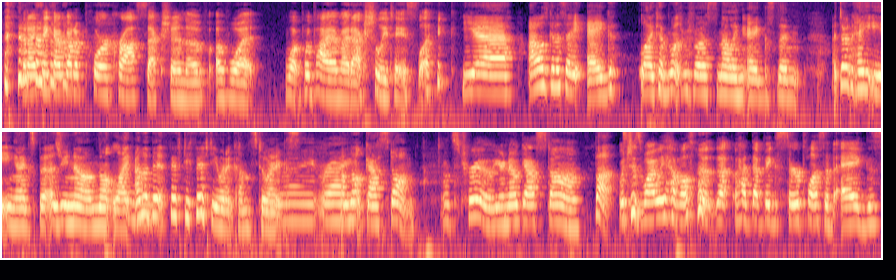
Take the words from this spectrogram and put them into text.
But I think I've got a poor cross section of, of what what papaya might actually taste like. Yeah, I was gonna say egg. Like, I much prefer smelling eggs than. I don't hate eating eggs, but as you know, I'm not like. I'm a mm-hmm. bit 50 50 when it comes to eggs. Right, right. I'm not Gaston. That's true. You're no Gaston, But which is why we have all the, that had that big surplus of eggs.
